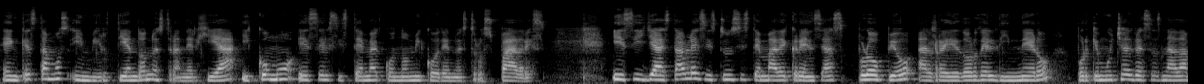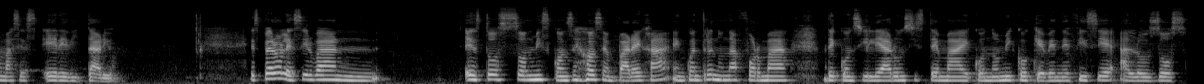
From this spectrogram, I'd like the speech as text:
en qué estamos invirtiendo nuestra energía y cómo es el sistema económico de nuestros padres. Y si ya estableciste un sistema de creencias propio alrededor del dinero, porque muchas veces nada más es hereditario. Espero les sirvan estos son mis consejos en pareja. Encuentren una forma de conciliar un sistema económico que beneficie a los dos.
